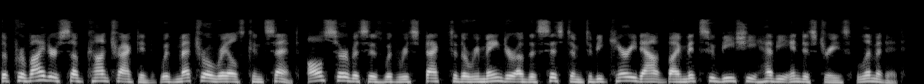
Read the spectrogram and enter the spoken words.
The provider subcontracted, with Metro Rail's consent, all services with respect to the remainder of the system to be carried out by Mitsubishi Heavy Industries, Limited.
